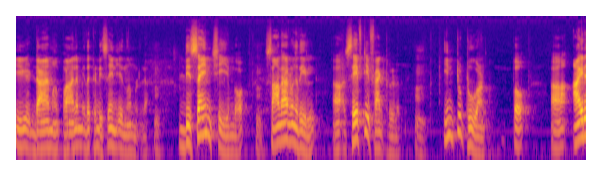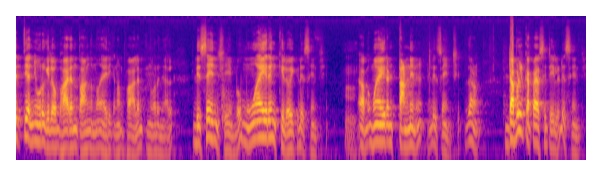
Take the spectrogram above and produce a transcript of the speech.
ഈ ഡാം പാലം ഇതൊക്കെ ഡിസൈൻ ചെയ്യുന്നത് നമ്മളില്ല. ഡിസൈൻ ചെയ്യുമ്പോൾ സാധാരണഗതിയിൽ സേഫ്റ്റി ഫാക്ടർ ഇടും. ഇൻ ടു ടു ആണ്. ഇപ്പോൾ ആയിരത്തി അഞ്ഞൂറ് കിലോ ഭാരം താങ്ങുന്നതായിരിക്കണം പാലം എന്ന് പറഞ്ഞാൽ ഡിസൈൻ ചെയ്യുമ്പോൾ മൂവായിരം കിലോയ്ക്ക് ഡിസൈൻ ചെയ്യും. മൂവായിരം ടണ്ണിന് ഡിസൈൻ ചെയ്യും. ഇതാണ്. ഡബിൾ കപ്പാസിറ്റിയിൽ ഡിസൈൻ ചെയ്യും.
